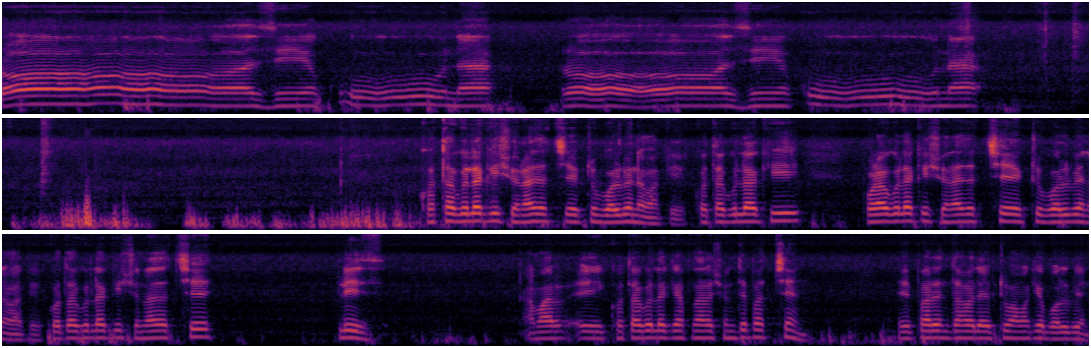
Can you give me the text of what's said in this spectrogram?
রাজিকুনা রাজিকুনা কথাগুলা কি শোনা যাচ্ছে? একটু বলবেন আমাকে। কথাগুলা কি পড়াগুলা কি শোনা যাচ্ছে? একটু বলবেন আমাকে। কথাগুলা কি শোনা যাচ্ছে? প্লিজ আমার এই কথাগুলো কি আপনারা শুনতে পাচ্ছেন? এই পারেন তাহলে একটু আমাকে বলবেন।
